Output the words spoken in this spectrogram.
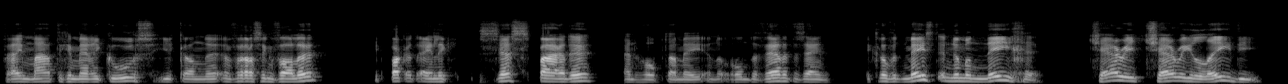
Vrij matige merriekoers. Hier kan eh, een verrassing vallen. Ik pak uiteindelijk zes paarden en hoop daarmee een ronde verder te zijn. Ik geloof het meest in nummer 9. Cherry Cherry Lady.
